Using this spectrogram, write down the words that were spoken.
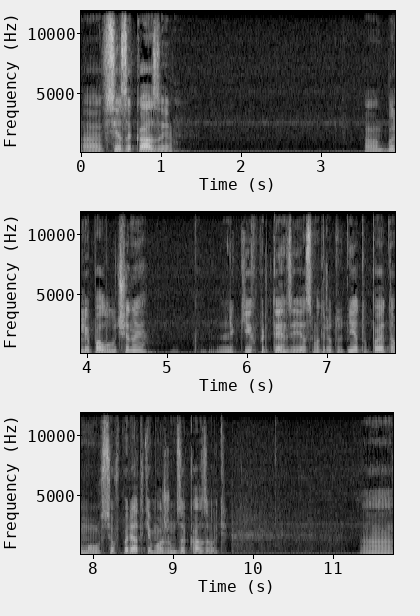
Э, все заказы были получены никаких претензий, я смотрю, тут нету, поэтому все в порядке, можем заказывать. Э,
